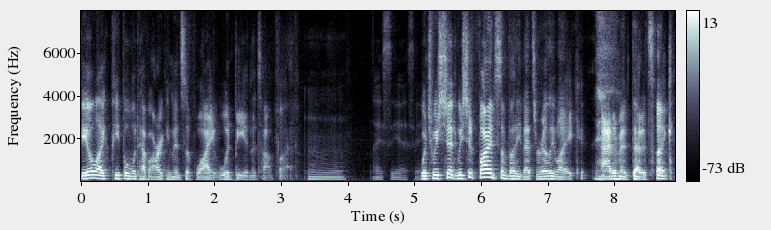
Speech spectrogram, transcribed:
feel like people would have arguments of why it would be in the top five. Mm. I see, I see. Which we should we should find somebody that's really like adamant that it's like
